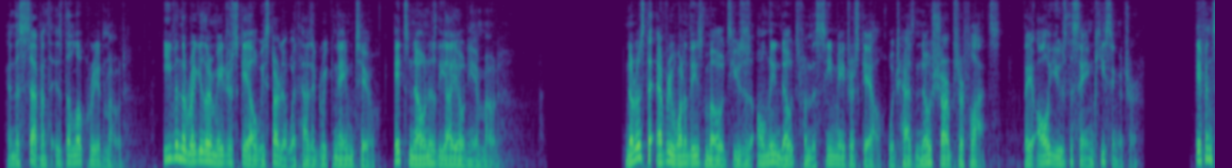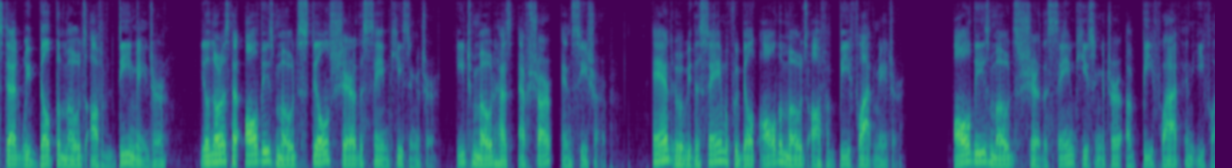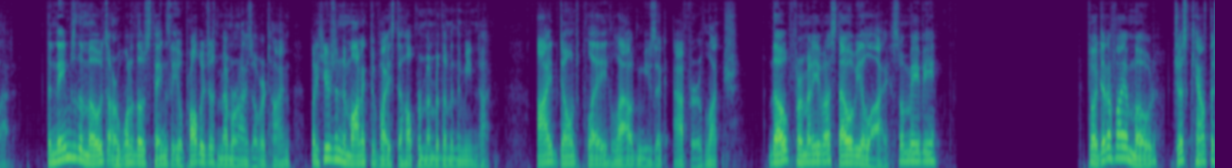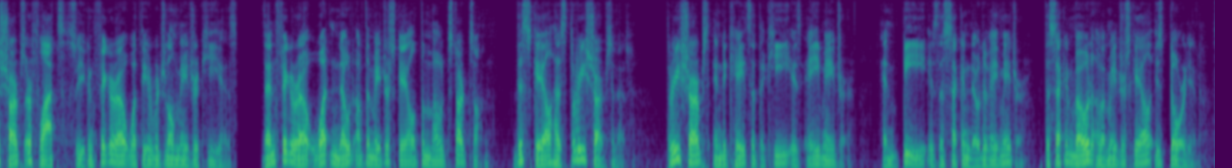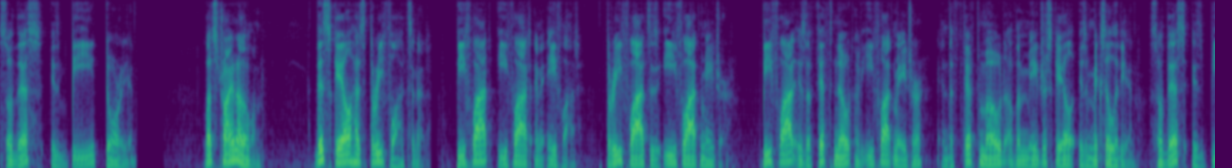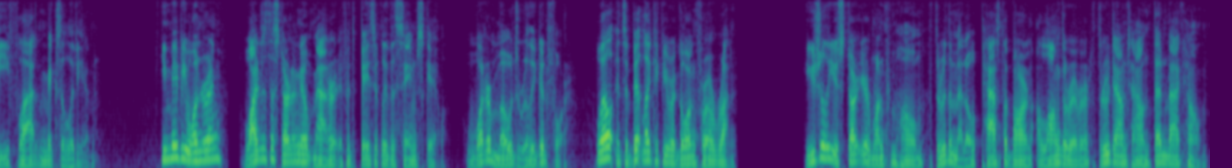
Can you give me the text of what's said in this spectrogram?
and the seventh is the Locrian mode. Even the regular major scale we started with has a Greek name too. It's known as the Ionian mode. Notice that every one of these modes uses only notes from the C major scale, which has no sharps or flats. They all use the same key signature. If instead we built the modes off of D major, you'll notice that all these modes still share the same key signature. Each mode has F sharp and C sharp. And it would be the same if we built all the modes off of B flat major. All these modes share the same key signature of B flat and E flat. The names of the modes are one of those things that you'll probably just memorize over time, but here's a mnemonic device to help remember them in the meantime. I don't play loud music after lunch. Though, for many of us, that would be a lie, so maybe. To identify a mode, just count the sharps or flats so you can figure out what the original major key is. Then figure out what note of the major scale the mode starts on. This scale has three sharps in it. Three sharps indicates that the key is A major and B is the second note of A major. The second mode of a major scale is Dorian, so this is B Dorian. Let's try another one. This scale has three flats in it B flat, E flat, and A flat. Three flats is E flat major. B flat is the fifth note of E flat major, and the fifth mode of a major scale is Mixolydian, so this is B flat Mixolydian. You may be wondering, why does the starting note matter if it's basically the same scale? What are modes really good for? Well, it's a bit like if you were going for a run. Usually you start your run from home, through the meadow, past the barn, along the river, through downtown, then back home.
